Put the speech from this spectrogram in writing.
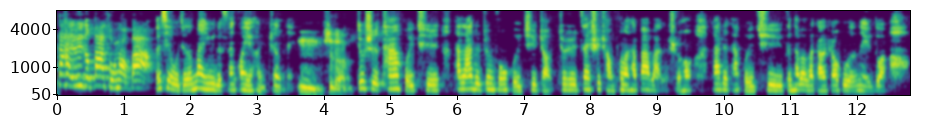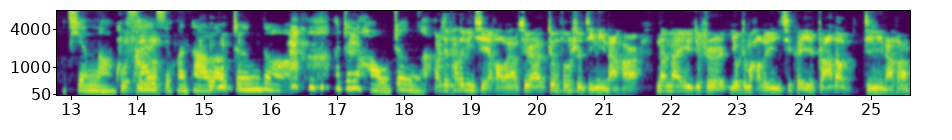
他还有一个霸总老爸，而且我觉得曼玉的三观也很正哎，嗯，是的，就是他回去，他拉着正风回去找，就是在市场碰到他爸爸的时候，拉着他回去跟他爸爸打招呼的那一段，我 天呐，哭死了太喜欢他了，真的，他真的好正啊！而且他的运气也好呀。虽然正风是锦鲤男孩，那曼玉就是有这么好的运气，可以抓到锦鲤男孩。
